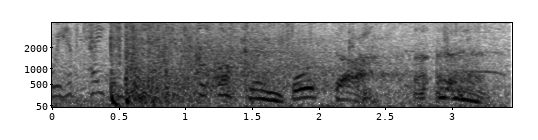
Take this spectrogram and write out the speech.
We have taken objective. Fucking.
